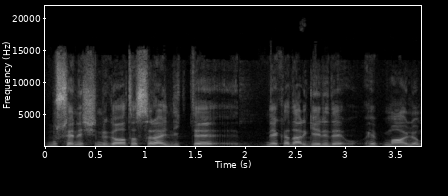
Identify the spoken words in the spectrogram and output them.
Bu sene şimdi Galatasaray ligde ne kadar geride hep malum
